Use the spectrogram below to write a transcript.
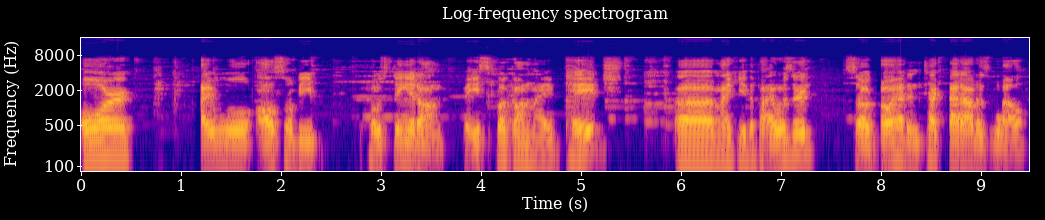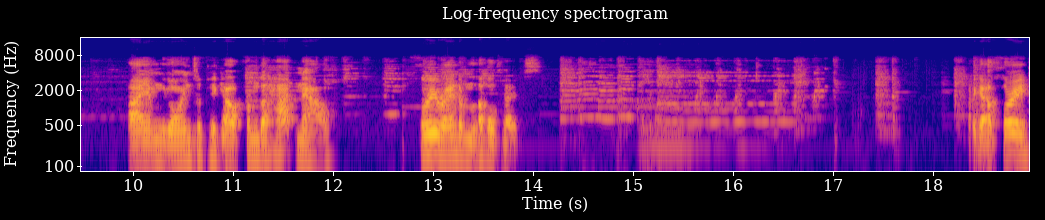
Or I will also be posting it on Facebook on my page, uh, Mikey the Pi Wizard. So go ahead and check that out as well. I am going to pick out from the hat now. Three random level types. I got three.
